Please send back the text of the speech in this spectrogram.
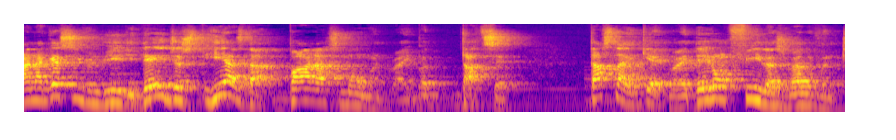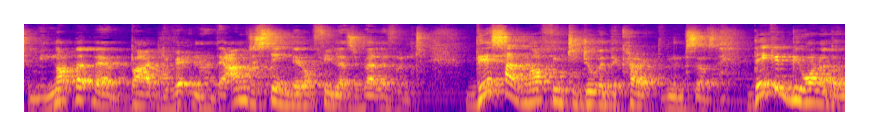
and I guess even Ryuji, they just, he has that badass moment, right, but that's it. That's like it, right? They don't feel as relevant to me. Not that they're badly written I'm just saying they don't feel as relevant. This has nothing to do with the character themselves. They could be one of the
